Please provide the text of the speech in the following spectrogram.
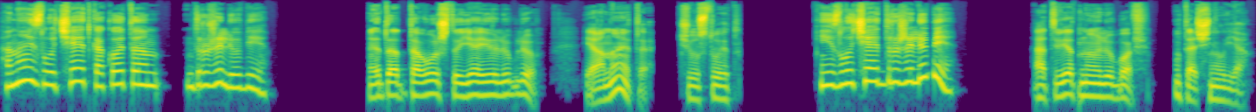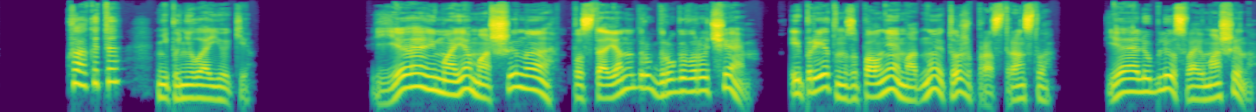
она излучает какое-то дружелюбие». «Это от того, что я ее люблю, и она это чувствует». «И излучает дружелюбие?» «Ответную любовь», — уточнил я. «Как это?» — не поняла Йоки. Я и моя машина постоянно друг друга выручаем, и при этом заполняем одно и то же пространство. Я люблю свою машину.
